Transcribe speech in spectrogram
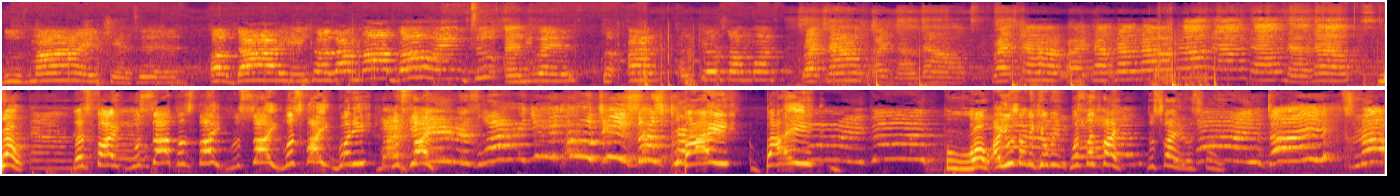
lose my chances of dying, cause I'm not going to anyways. But I'm gonna kill someone right now, right now, now, right now, right now, now, now, now, now, now, now, Bro, let's fight. What's up? Let's fight. Let's fight. Let's fight, buddy. My let's game fight. is lagging. Oh Jesus Christ! Bye. Bye. Oh my God! Bro, are you trying to kill me? Let's let's fight. Let's fight. Let's fight. I die. It's not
